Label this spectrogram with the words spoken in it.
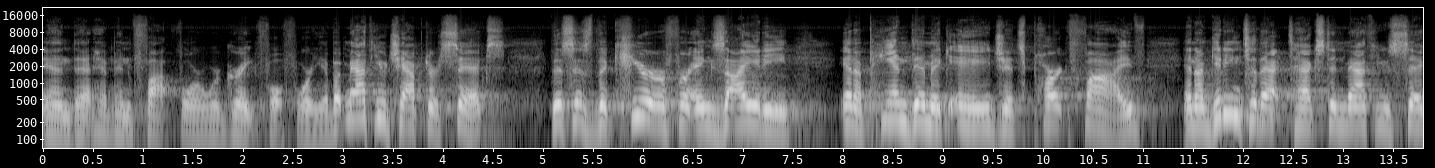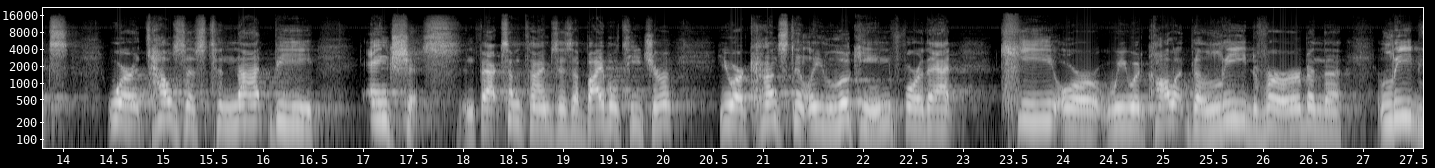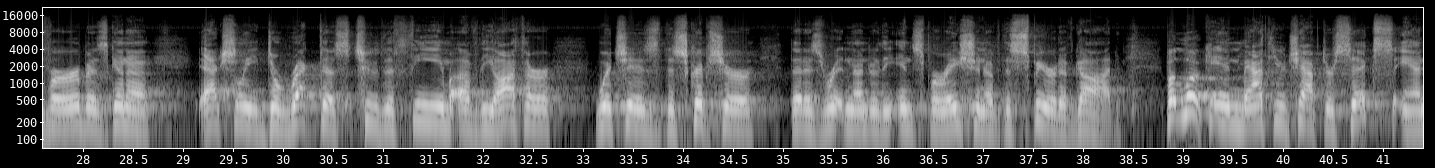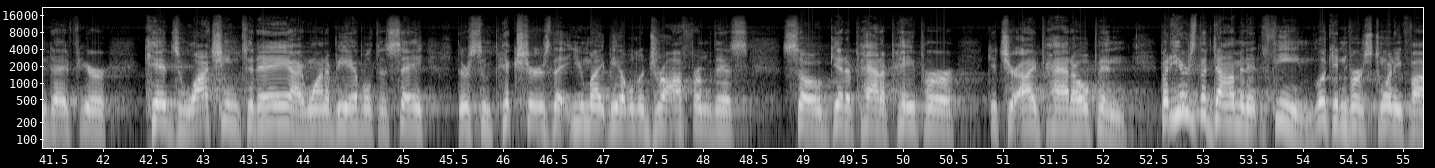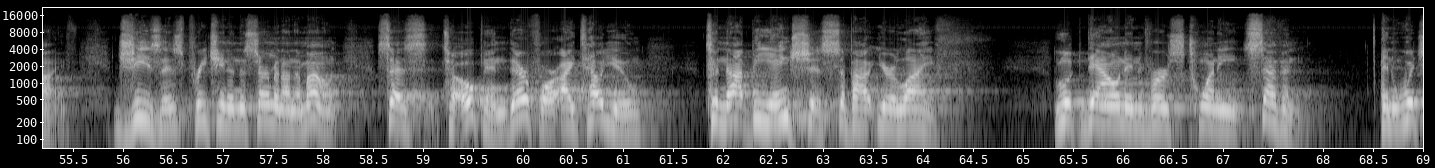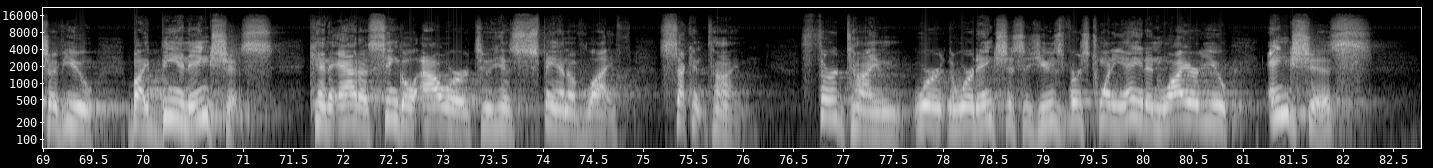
and that have been fought for. We're grateful for you. But Matthew chapter 6, this is the cure for anxiety in a pandemic age. It's part 5. And I'm getting to that text in Matthew 6 where it tells us to not be anxious. In fact, sometimes as a Bible teacher, you are constantly looking for that key, or we would call it the lead verb, and the lead verb is going to actually direct us to the theme of the author, which is the scripture that is written under the inspiration of the Spirit of God. But look in Matthew chapter 6, and if you're kids watching today, I want to be able to say there's some pictures that you might be able to draw from this. So get a pad of paper, get your iPad open. But here's the dominant theme. Look in verse 25. Jesus, preaching in the Sermon on the Mount, says to open, Therefore, I tell you to not be anxious about your life. Look down in verse 27. And which of you, by being anxious, can add a single hour to his span of life? Second time. Third time, the word anxious is used, verse 28. And why are you anxious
